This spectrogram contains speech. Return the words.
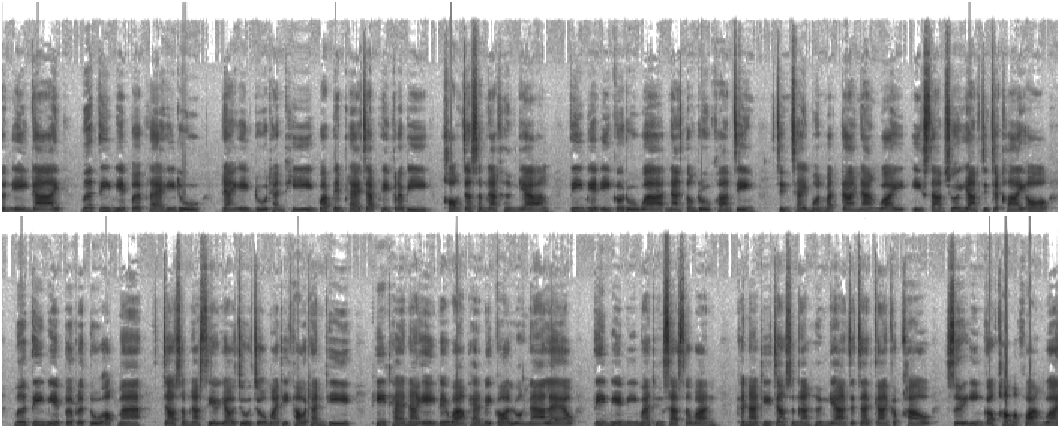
ตนเองได้ เมื่อตี้เหมียนเปิดแผลให้ดูนางเอกรู้ทันทีว่าเป็นแผลจากเพลงกระบี่ของเจ้าสำนักเหิงหยาง ตี้เหมียนเองก็รู้ว่านางต้องรู้ความจริง จึงใช้หมนต์มัดร่างนางไว้ อีกสามชั่วยามจึงจะคลายออก เมื่อตี้เมียนเปิดประตูออกมา เจ้าสำนักเซียวเหยาจู่โจมมาที่เขาทันที ที่แท้นางเอกได้วางแผนไว้ก่อนล่วงหน้าแล้ว ตี้เมียนหนีมาถึงศาสวรรค์ ขณะที่เจ้าสำนักเหิงหยางจะจัดการกับเขาซื้ออิงก็เข้ามาขวางไว้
